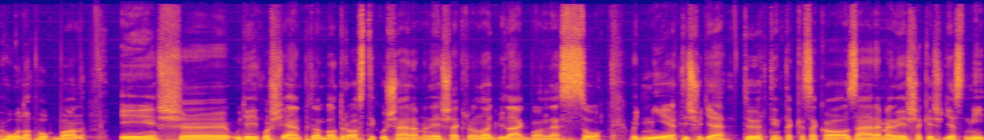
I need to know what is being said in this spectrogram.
hónapokban, és ugye itt most jelen pillanatban a drasztikus áremelésekről a nagyvilágban lesz szó, hogy miért is ugye történtek ezek az áremelések, és ugye ezt mi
